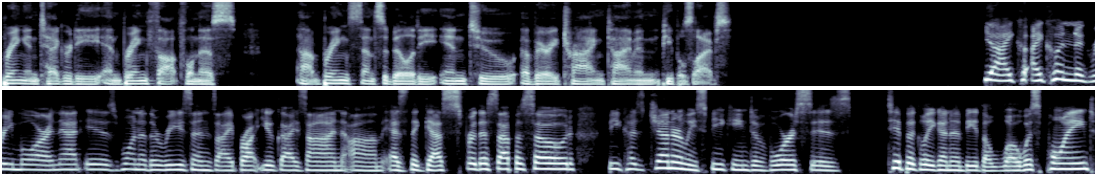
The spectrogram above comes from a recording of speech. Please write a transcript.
bring integrity and bring thoughtfulness, uh, bring sensibility into a very trying time in people's lives. Yeah, I, I couldn't agree more. And that is one of the reasons I brought you guys on um, as the guests for this episode, because generally speaking, divorce is typically going to be the lowest point,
